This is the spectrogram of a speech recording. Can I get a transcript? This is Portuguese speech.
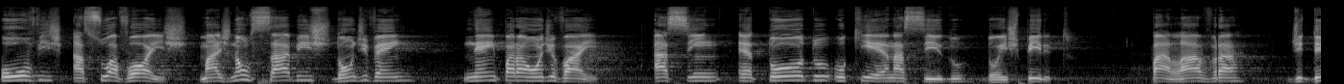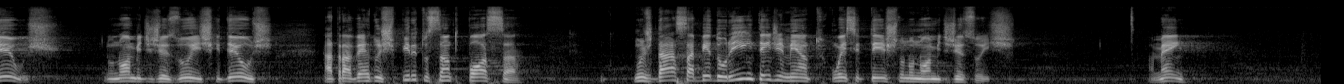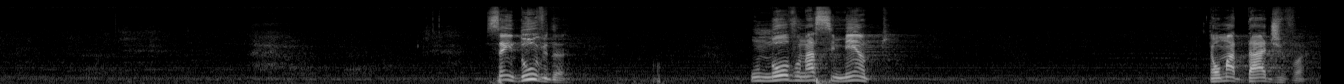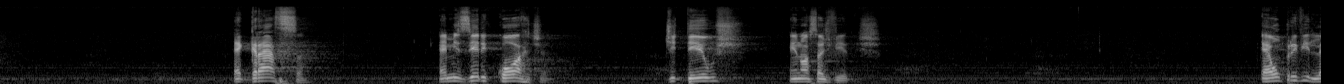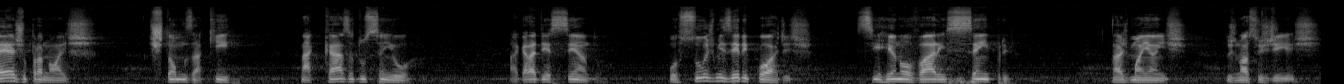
ouves a sua voz, mas não sabes de onde vem, nem para onde vai. Assim é todo o que é nascido do Espírito. Palavra de Deus, no nome de Jesus, que Deus, através do Espírito Santo, possa nos dar sabedoria e entendimento com esse texto no nome de Jesus. Amém? Sem dúvida, um novo nascimento é uma dádiva, é graça, é misericórdia de Deus em nossas vidas. É um privilégio para nós. Estamos aqui na casa do Senhor, agradecendo por suas misericórdias se renovarem sempre nas manhãs dos nossos dias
